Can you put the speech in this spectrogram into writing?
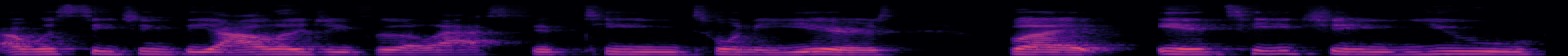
I was teaching theology for the last 15, 20 years but in teaching you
